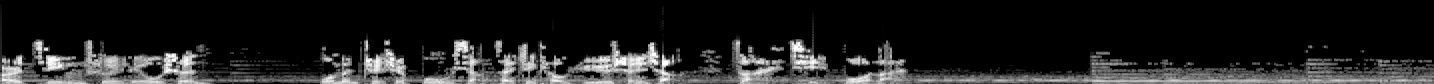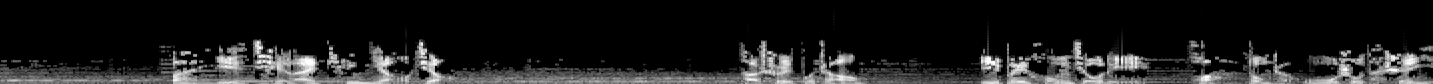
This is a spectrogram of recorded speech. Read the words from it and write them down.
而静水流深，我们只是不想在这条鱼身上再起波澜。半夜起来听鸟叫，他睡不着，一杯红酒里晃动着无数的身影，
